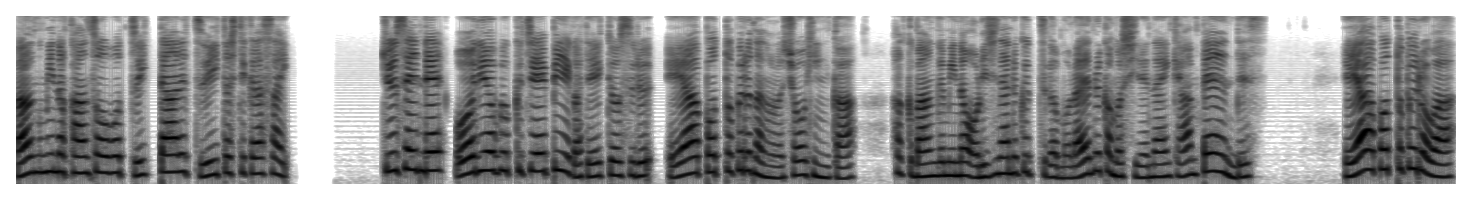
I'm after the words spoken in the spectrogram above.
番組の感想をツイッターでツイートしてください。抽選でオーディオブック JP が提供する AirPod Pro などの商品か、各番組のオリジナルグッズがもらえるかもしれないキャンペーンです。AirPod Pro は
